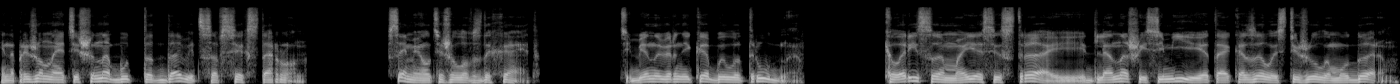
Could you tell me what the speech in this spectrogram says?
и напряженная тишина будто давит со всех сторон. Сэмюэл тяжело вздыхает. «Тебе наверняка было трудно. Клариса — моя сестра, и для нашей семьи это оказалось тяжелым ударом.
